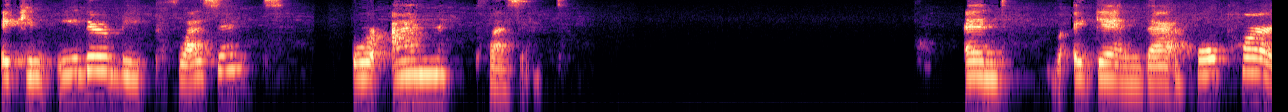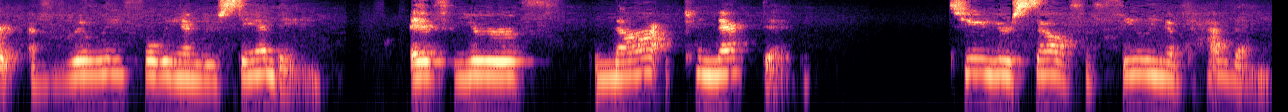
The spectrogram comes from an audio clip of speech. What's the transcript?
it can either be pleasant or unpleasant. And again, that whole part of really fully understanding if you're not connected to yourself, a feeling of heaven,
